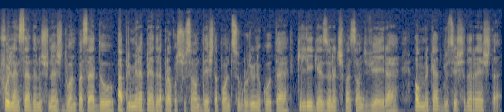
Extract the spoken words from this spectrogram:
foi lançada nos finais do ano passado a primeira pedra para a construção desta ponte sobre o rio Nucuta, que liga a zona de expansão de Vieira ao mercado grosseiro da Resta,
